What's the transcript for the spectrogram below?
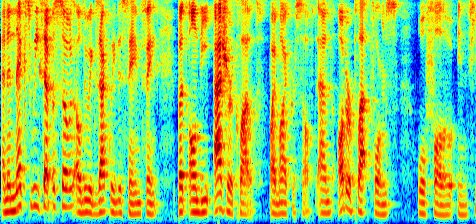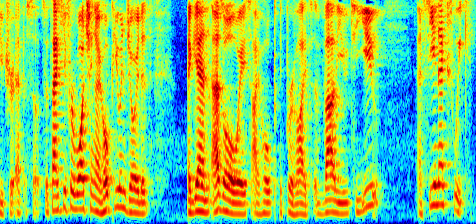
And in next week's episode, I'll do exactly the same thing, but on the Azure Cloud by Microsoft, and other platforms will follow in future episodes. So thank you for watching. I hope you enjoyed it. Again, as always, I hope it provides value to you, and see you next week.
